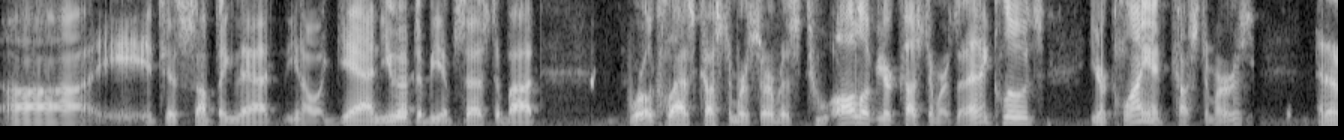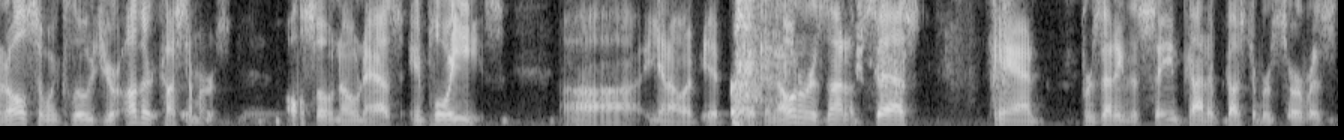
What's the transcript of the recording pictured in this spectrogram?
Uh, it's just something that, you know, again, you have to be obsessed about world class customer service to all of your customers. And that includes your client customers, and it also includes your other customers, also known as employees. Uh, you know, if, if, if an owner is not obsessed and presenting the same kind of customer service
